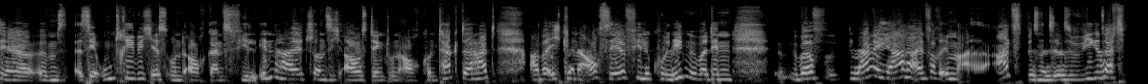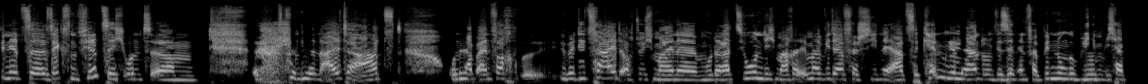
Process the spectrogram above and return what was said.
der ähm, sehr umtriebig ist und auch ganz viel Inhalt schon sich ausdenkt und auch Kontakte hat. Aber ich kenne auch sehr viele Kollegen über den über lange Jahre einfach im Arztbusiness. Also wie gesagt, ich bin jetzt äh, 46 und ähm, schon ein alter Arzt und habe einfach äh, über die Zeit auch durch meine Moderation, die ich mache, immer wieder verschiedene Ärzte kennengelernt und wir sind in Verbindung geblieben. Ich habe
